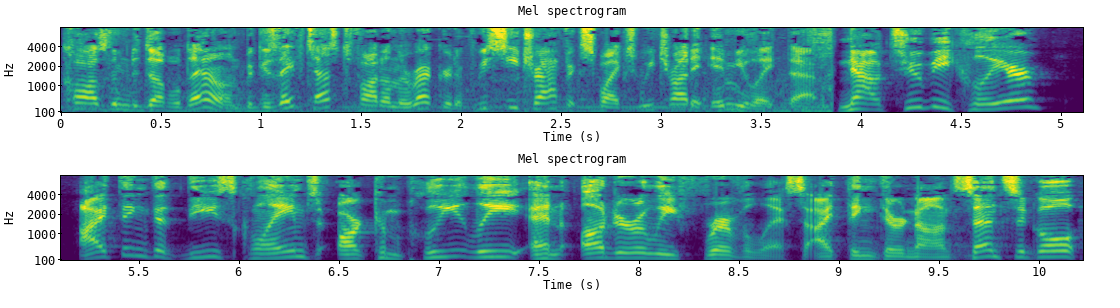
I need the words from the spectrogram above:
caused them to double down because they've testified on the record. If we see traffic spikes, we try to emulate that. Now, to be clear, I think that these claims are completely and utterly frivolous. I think they're nonsensical,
